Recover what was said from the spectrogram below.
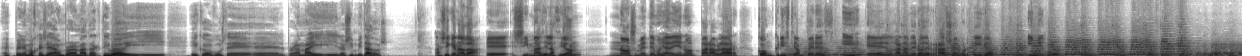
esperemos que sea un programa atractivo y, que os guste el programa y, y los invitados. Así que nada, eh, sin más dilación, nos metemos ya de lleno para hablar con Cristian Pérez y el ganadero de Raso de Portillo, Íñigo. Bueno,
